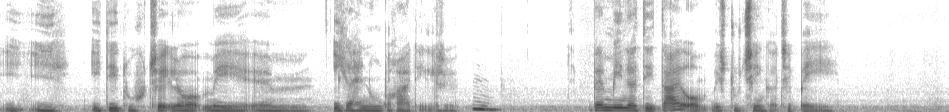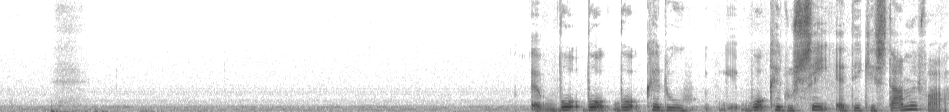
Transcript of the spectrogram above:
i, i, i det, du taler om med øh, ikke at have nogen berettigelse. Mm. Hvad minder det dig om, hvis du tænker tilbage? Hvor, hvor, hvor, kan du, hvor kan du se, at det kan stamme fra?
